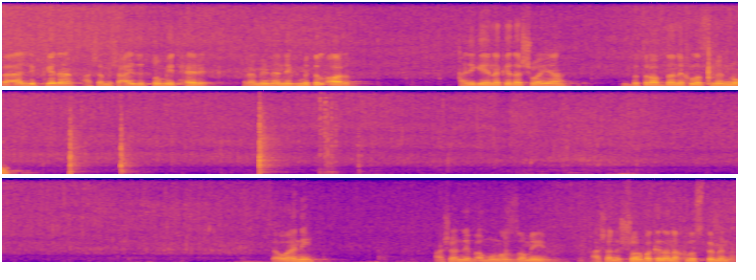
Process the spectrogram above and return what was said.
بقلب كده عشان مش عايز التوم يتحرق. رمينا نجمة الأرض. هنيجي هنا كده شوية البتراب ده نخلص منه. ثواني عشان نبقى منظمين. عشان الشوربة كده أنا خلصت منها.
